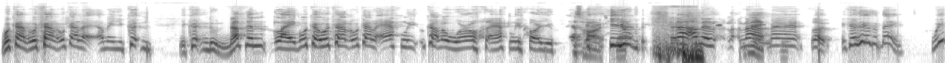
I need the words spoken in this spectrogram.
What kind? of What kind? of What kind of? I mean, you couldn't. You couldn't do nothing. Like what kind? What kind? What kind of athlete? What kind of world athlete are you? That's hard. you, nah, I'm just nah, man. Look, because here's the thing we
